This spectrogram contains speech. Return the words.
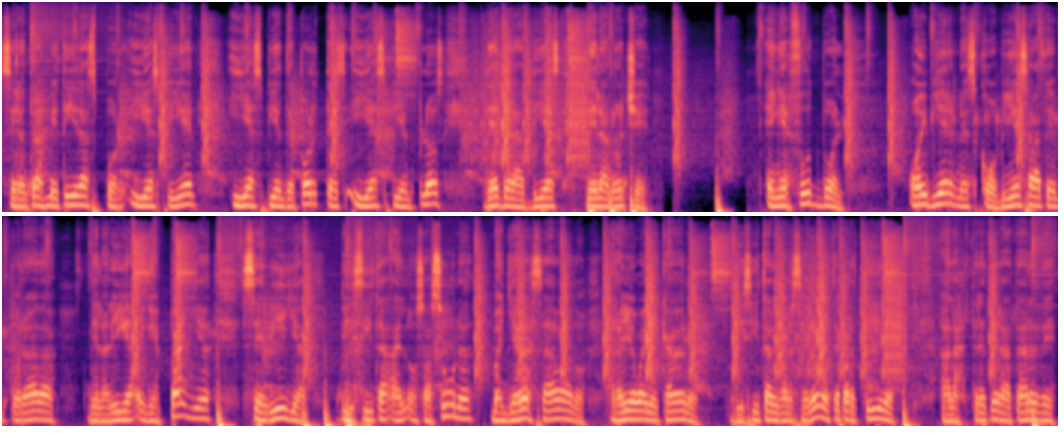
serán transmitidas por ESPN, ESPN Deportes ESPN Plus desde las 10 de la noche. En el fútbol, hoy viernes comienza la temporada de la liga en España. Sevilla visita al Osasuna. Mañana sábado, Rayo Vallecano visita al Barcelona. Este partido a las 3 de la tarde,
